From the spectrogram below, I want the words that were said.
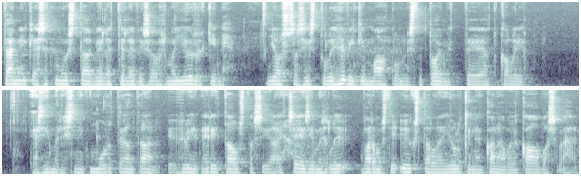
tämän ikäiset muistaa vielä televisio-ohjelma Jyrkin jossa siis tuli hyvinkin maakunnista toimittajia, jotka oli esimerkiksi niin kuin murteeltaan hyvin eri taustaisia. Että se esimerkiksi oli varmasti yksi tällainen julkinen kanava, joka avasi vähän,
